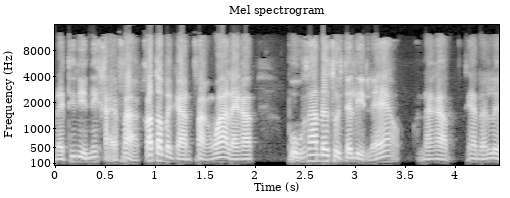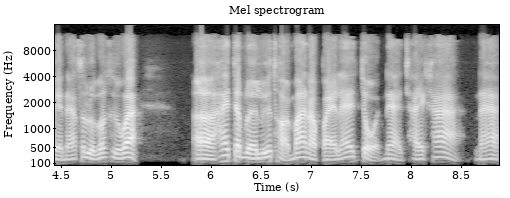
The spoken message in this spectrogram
ในที่ดินที่ขายฝากก็ต้องเป็นการฟังว่าอะไรครับปลูกสร้างโดยสุจริตแล้วนะครับแค่นั้นเลยนะสรุปก็คือว่า ให้จำเลยรื้อถอนบ้านออกไปและให้โจทย์เนี่ยใช้ค่านะฮะ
